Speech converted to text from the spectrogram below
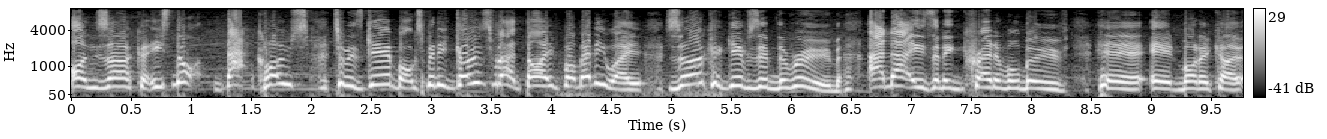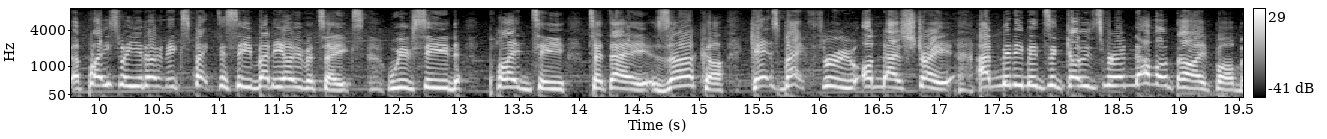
on Zerkaa. He's not that close to his gearbox, but he goes for that dive bomb anyway. Zerkaa gives him the room, and that is an incredible move here in Monaco. A place where you don't expect to see many overtakes. We've seen plenty today. Zerkaa gets back through on that straight, and Mini Minter goes for another dive bomb,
